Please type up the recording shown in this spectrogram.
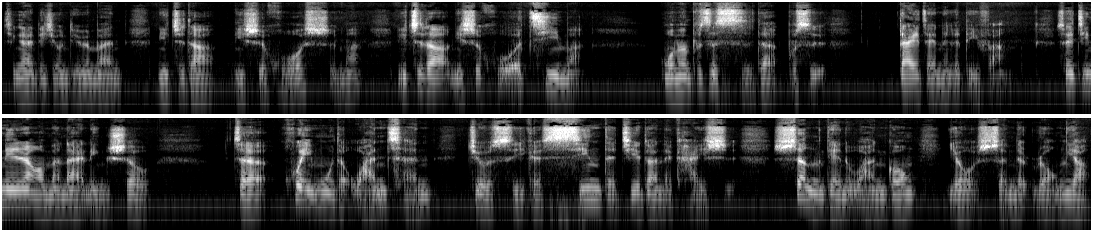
亲爱的弟兄姐妹们，你知道你是活石吗？你知道你是活祭吗？我们不是死的，不是待在那个地方。所以今天让我们来领受。这会幕的完成就是一个新的阶段的开始，圣殿的完工有神的荣耀。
